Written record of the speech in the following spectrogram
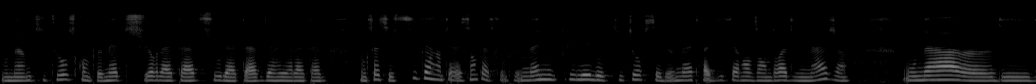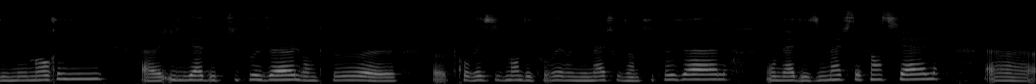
On a un petit ours qu'on peut mettre sur la table, sous la table, derrière la table. Donc ça c'est super intéressant parce qu'on peut manipuler le petit ours et le mettre à différents endroits de l'image. On a euh, des, des mémories, il y a des petits puzzles, on peut euh, progressivement découvrir une image sous un petit puzzle. On a des images séquentielles. Euh,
